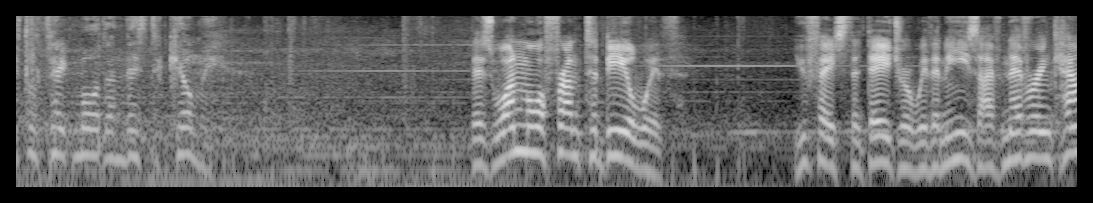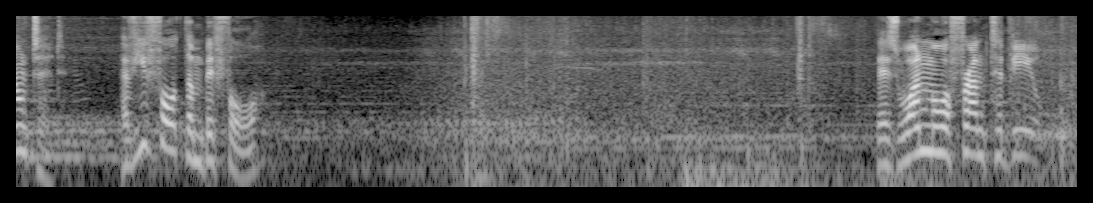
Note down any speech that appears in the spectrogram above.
It'll take more than this to kill me. There's one more front to deal with. You face the Daedra with an ease I've never encountered. Have you fought them before? There's one more front to deal By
